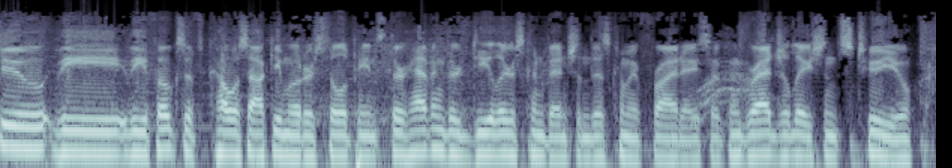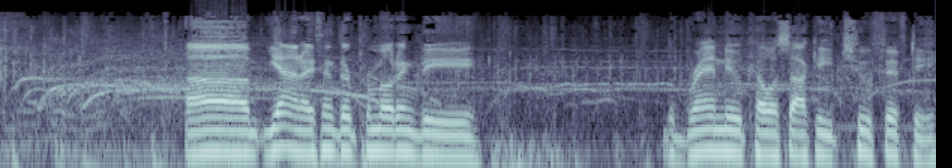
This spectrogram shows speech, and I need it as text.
to the the folks of Kawasaki Motors Philippines. They're having their dealers convention this coming Friday, so congratulations to you. Um, yeah, and I think they're promoting the the brand new Kawasaki 250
